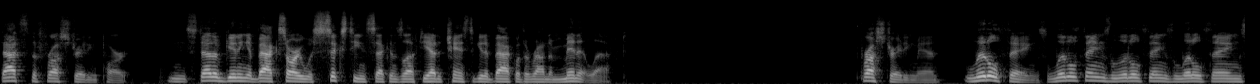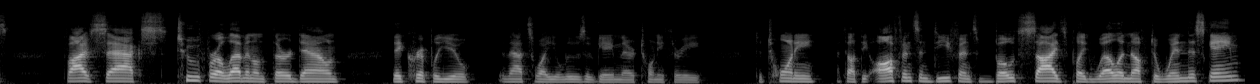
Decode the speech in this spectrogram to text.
that's the frustrating part. Instead of getting it back, sorry, with 16 seconds left, you had a chance to get it back with around a minute left. Frustrating, man. Little things, little things, little things, little things. Five sacks, two for 11 on third down. They cripple you and that's why you lose a game there 23 to 20. I thought the offense and defense both sides played well enough to win this game.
